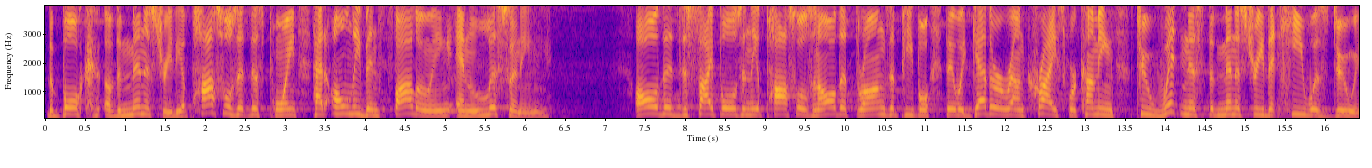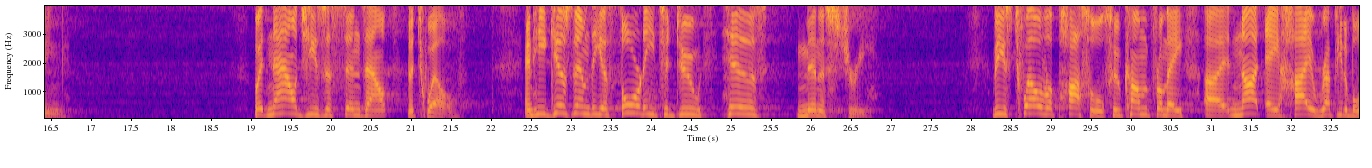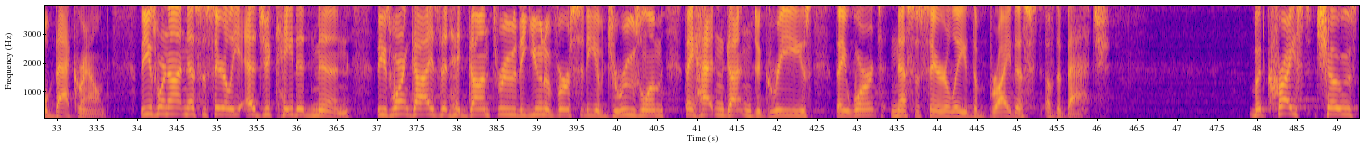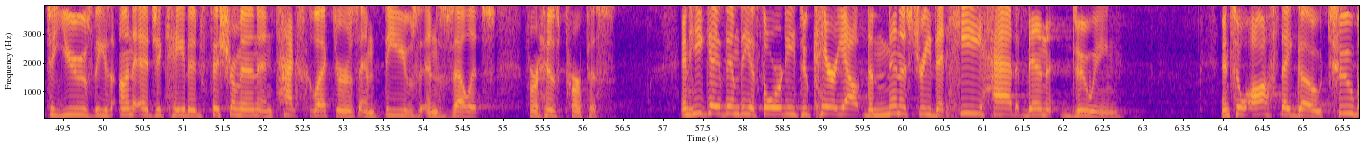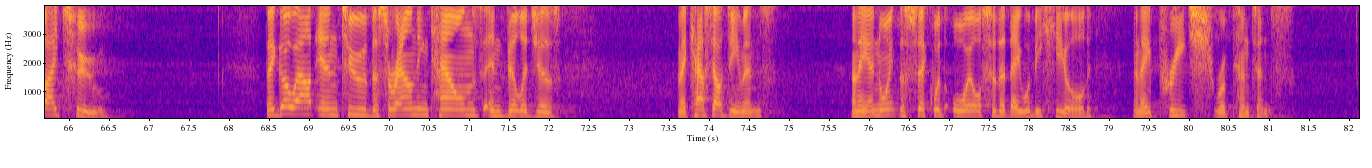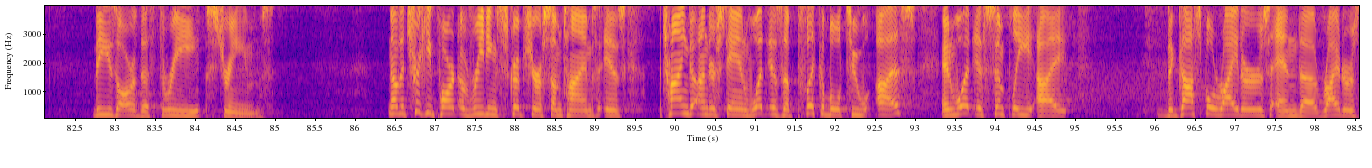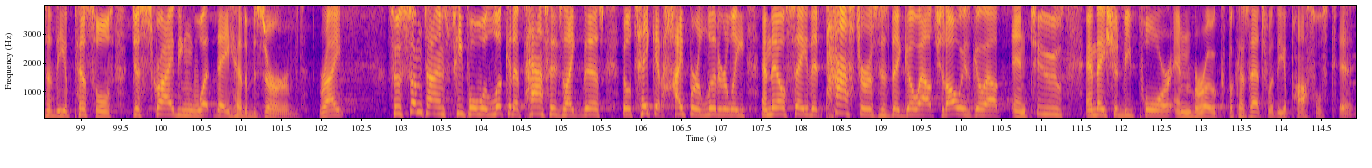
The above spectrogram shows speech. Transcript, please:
the bulk of the ministry. The apostles at this point had only been following and listening. All the disciples and the apostles and all the throngs of people that would gather around Christ were coming to witness the ministry that he was doing. But now Jesus sends out the 12 and he gives them the authority to do his ministry. These 12 apostles who come from a uh, not a high reputable background. These were not necessarily educated men. These weren't guys that had gone through the University of Jerusalem. They hadn't gotten degrees. They weren't necessarily the brightest of the batch. But Christ chose to use these uneducated fishermen and tax collectors and thieves and zealots for his purpose. And he gave them the authority to carry out the ministry that he had been doing. And so off they go, two by two. They go out into the surrounding towns and villages, and they cast out demons, and they anoint the sick with oil so that they would be healed, and they preach repentance. These are the three streams. Now, the tricky part of reading scripture sometimes is trying to understand what is applicable to us and what is simply uh, the gospel writers and the writers of the epistles describing what they had observed, right? So sometimes people will look at a passage like this, they'll take it hyper literally, and they'll say that pastors, as they go out, should always go out in twos and they should be poor and broke because that's what the apostles did.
